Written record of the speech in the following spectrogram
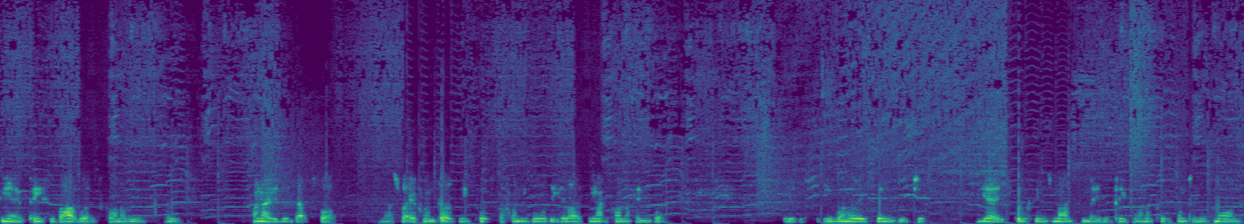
you know piece of artwork on a wall. It's, I know that that's what that's what everyone does. You put stuff on the wall that you like and that kind of thing, but it's, it's one of those things that just yeah, it still seems mad to me that people want to put something of mine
